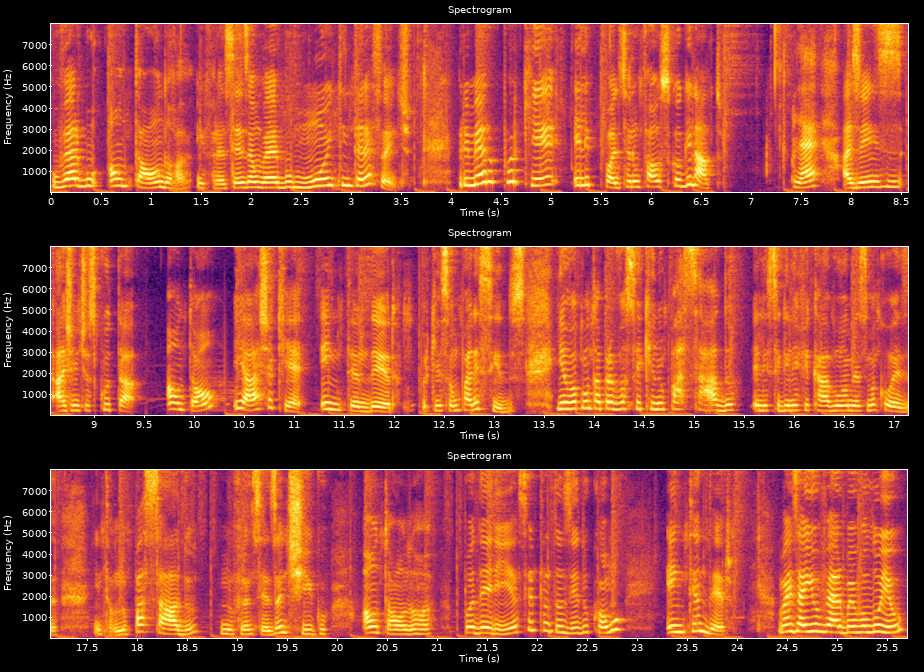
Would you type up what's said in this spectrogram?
O verbo entendre em francês é um verbo muito interessante. Primeiro porque ele pode ser um falso cognato, né? Às vezes a gente escuta entend e acha que é entender, porque são parecidos. E eu vou contar para você que no passado eles significavam a mesma coisa. Então, no passado, no francês antigo, entendre poderia ser traduzido como entender. Mas aí o verbo evoluiu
